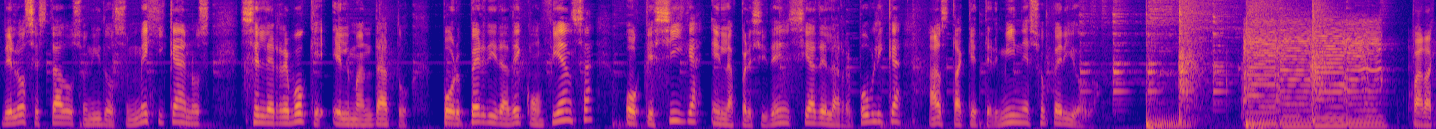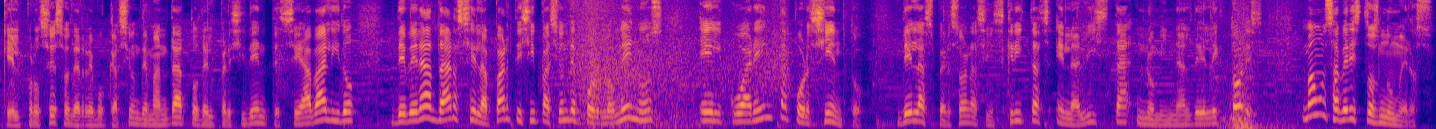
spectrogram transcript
de los Estados Unidos mexicanos, se le revoque el mandato por pérdida de confianza o que siga en la presidencia de la República hasta que termine su periodo? Para que el proceso de revocación de mandato del presidente sea válido, deberá darse la participación de por lo menos el 40% de las personas inscritas en la lista nominal de electores. Vamos a ver estos números.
